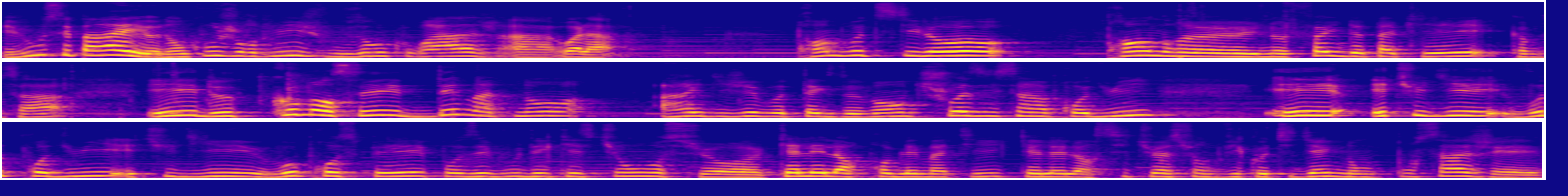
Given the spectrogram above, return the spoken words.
Et vous, c'est pareil. Donc aujourd'hui, je vous encourage à voilà, prendre votre stylo, prendre euh, une feuille de papier comme ça et de commencer dès maintenant à rédiger votre texte de vente. Choisissez un produit et étudiez votre produit, étudiez vos prospects, posez-vous des questions sur euh, quelle est leur problématique, quelle est leur situation de vie quotidienne. Donc pour ça, je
